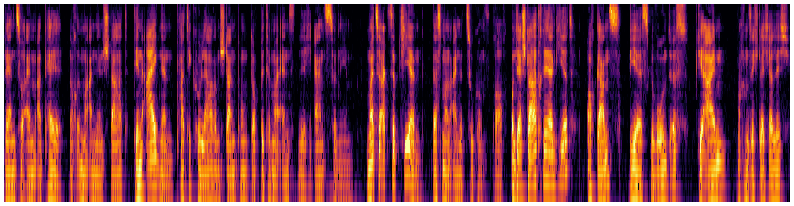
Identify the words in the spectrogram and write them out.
werden zu einem Appell noch immer an den Staat, den eigenen partikularen Standpunkt doch bitte mal endlich ernst zu nehmen. Mal zu akzeptieren, dass man eine Zukunft braucht. Und der Staat reagiert auch ganz, wie er es gewohnt ist. Die einen machen sich lächerlich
